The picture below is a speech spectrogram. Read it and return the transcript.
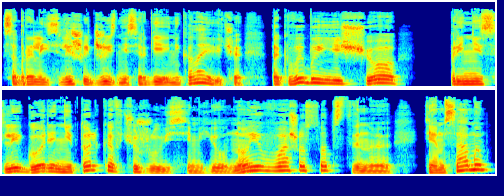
собрались лишить жизни Сергея Николаевича, так вы бы еще принесли горе не только в чужую семью, но и в вашу собственную, тем самым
